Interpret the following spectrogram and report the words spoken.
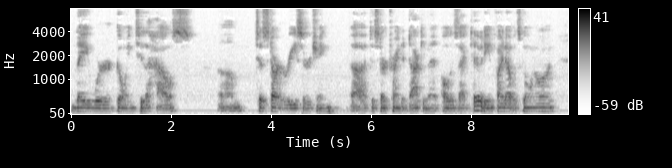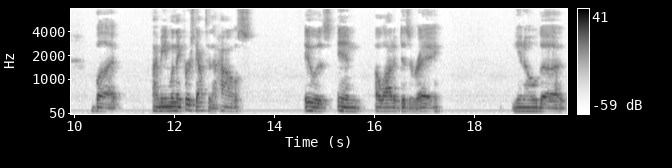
they were going to the house um, to start researching, uh, to start trying to document all this activity and find out what's going on. But, I mean, when they first got to the house, it was in a lot of disarray. You know, the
